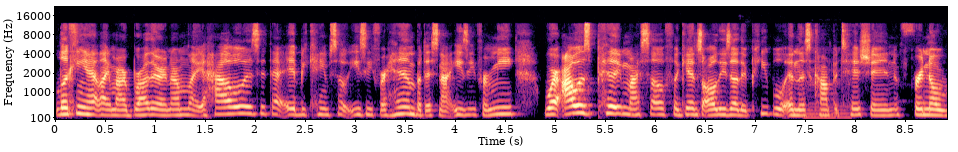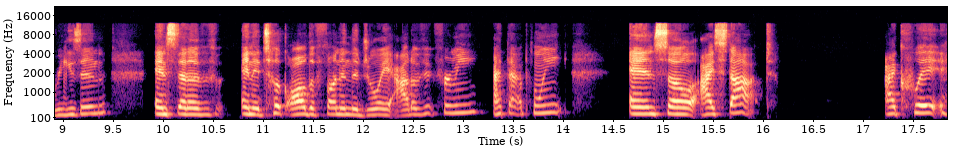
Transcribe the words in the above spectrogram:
looking at like my brother, and I'm like, how is it that it became so easy for him, but it's not easy for me? Where I was pitting myself against all these other people in this mm-hmm. competition for no reason instead of and it took all the fun and the joy out of it for me at that point and so i stopped I quit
